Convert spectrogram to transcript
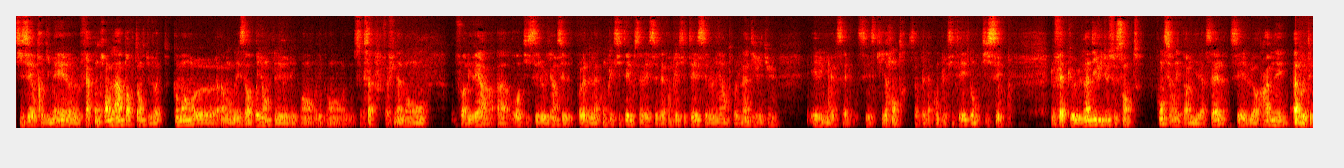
conscientiser, entre guillemets, euh, faire comprendre l'importance du vote. Comment, euh, à un moment donné, ça oriente les, grands. Les grands ça, finalement, il faut arriver à, à, retisser le lien. C'est le problème de la complexité. Vous savez, c'est de la complexité, c'est le lien entre l'individu et l'universel. C'est ce qui rentre, ça s'appelle la complexité. Donc, tisser le fait que l'individu se sente concerné par l'universel, c'est le ramener à voter.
